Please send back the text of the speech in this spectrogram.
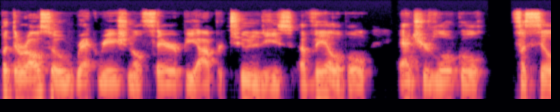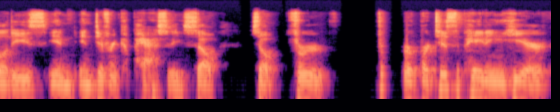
But there are also recreational therapy opportunities available at your local facilities in in different capacities. So so for for participating here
